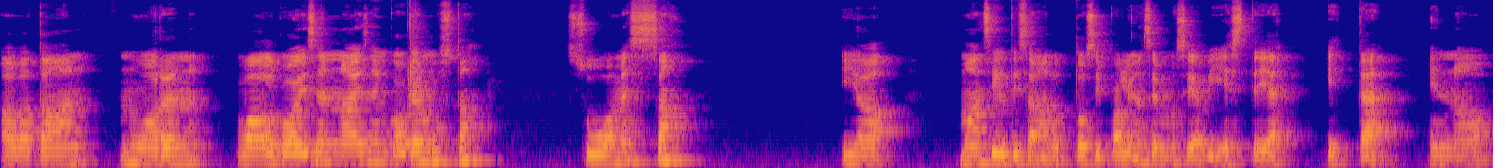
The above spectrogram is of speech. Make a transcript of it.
avataan nuoren valkoisen naisen kokemusta Suomessa – ja mä oon silti saanut tosi paljon semmoisia viestejä, että en ole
